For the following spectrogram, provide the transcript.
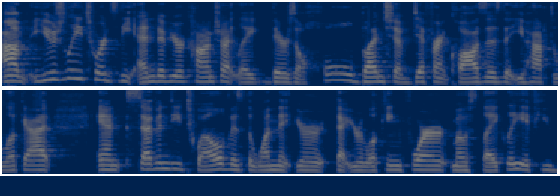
Um, usually towards the end of your contract, like there's a whole bunch of different clauses that you have to look at, and 7012 is the one that you're that you're looking for most likely. If you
